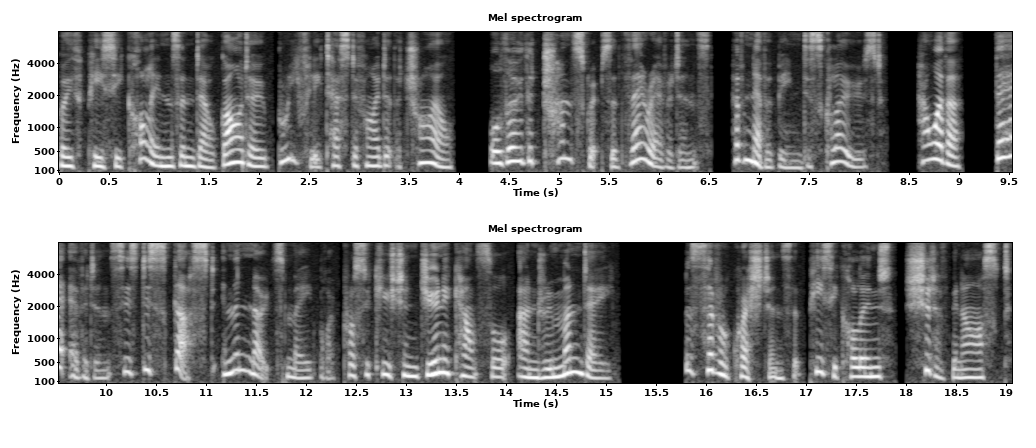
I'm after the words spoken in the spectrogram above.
Both P.C. Collins and Delgado briefly testified at the trial, although the transcripts of their evidence have never been disclosed. However, their evidence is discussed in the notes made by prosecution junior counsel Andrew Munday. But several questions that PC Collins should have been asked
